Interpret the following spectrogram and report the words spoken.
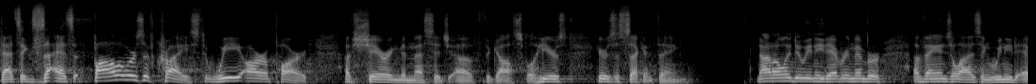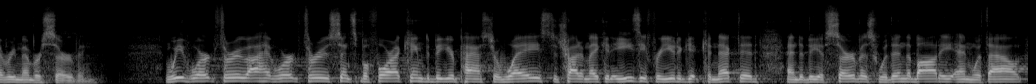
That's exa- as followers of Christ, we are a part of sharing the message of the gospel. Here's, here's the second thing. Not only do we need every member evangelizing, we need every member serving. We've worked through, I have worked through since before I came to be your pastor, ways to try to make it easy for you to get connected and to be of service within the body and without.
